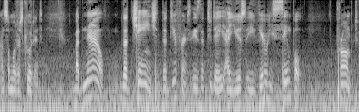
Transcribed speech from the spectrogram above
and some others couldn't. But now the change, the difference is that today I use a very simple prompt.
